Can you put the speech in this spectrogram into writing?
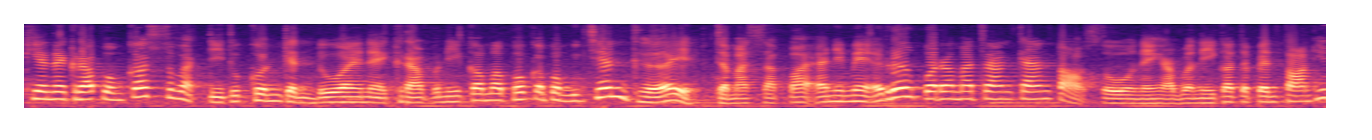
เคนะครับ ผมก็สวัสดีทุกคนกันด้วยนะครับ วันนี้ก็มาพบกับผมอีกเช่นเคย จะมาสปอยอนิเมะเรื่องปรมาจารย์การต่อสู้นะครับ วันนี้ก็จะเป็นตอนที่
